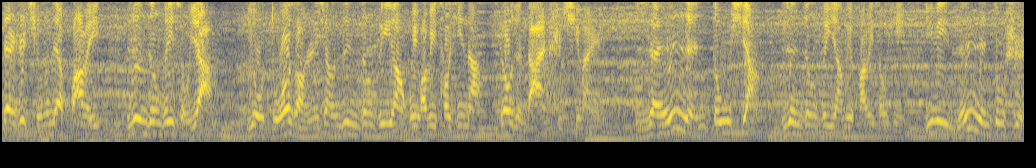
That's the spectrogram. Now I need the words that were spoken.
但是，请问在华为，任正非手下有多少人像任正非一样为华为操心呢？标准答案是七万人，人人都像任正非一样为华为操心，因为人人都是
